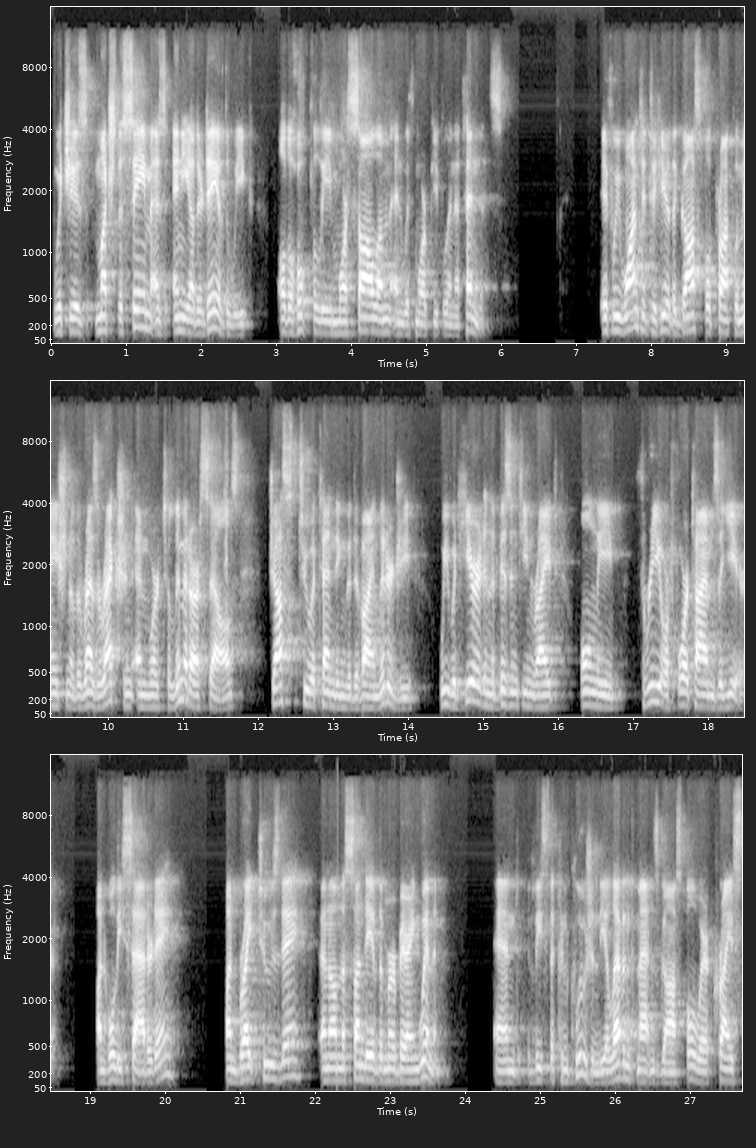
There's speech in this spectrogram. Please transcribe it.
which is much the same as any other day of the week, although hopefully more solemn and with more people in attendance. If we wanted to hear the gospel proclamation of the resurrection and were to limit ourselves just to attending the divine liturgy, we would hear it in the Byzantine Rite only three or four times a year on Holy Saturday, on Bright Tuesday, and on the Sunday of the myrrh bearing women. And at least the conclusion, the 11th Matins Gospel, where Christ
